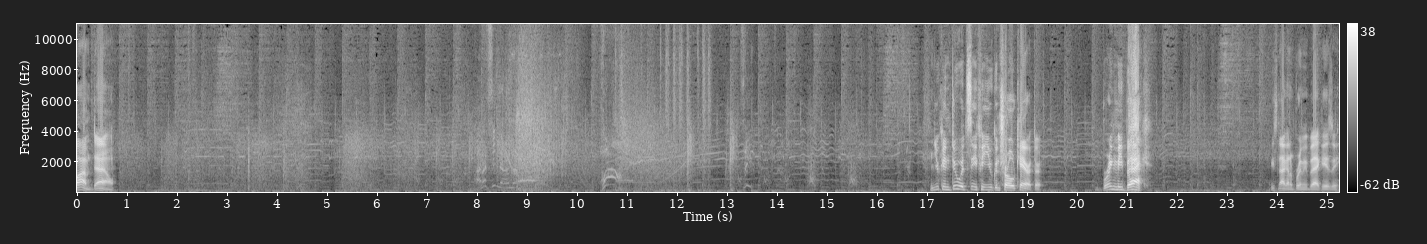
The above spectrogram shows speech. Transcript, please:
Oh, I'm down. You can do it, CPU controlled character. Bring me back. He's not gonna bring me back, is he?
